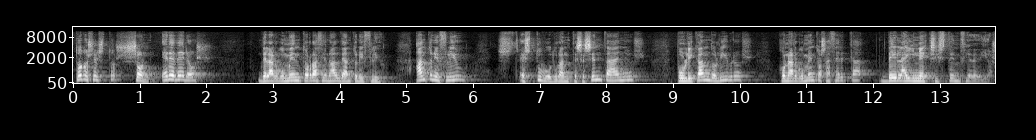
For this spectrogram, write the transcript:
todos estos son herederos del argumento racional de Anthony Flew. Anthony Flew estuvo durante 60 años publicando libros con argumentos acerca de la inexistencia de Dios,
